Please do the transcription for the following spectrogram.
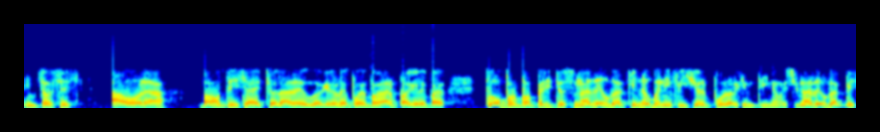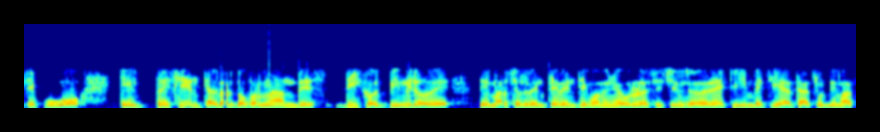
Entonces, ahora van a utilizar esto la deuda, que no le puede pagar para que le pague todo por papelito, es una deuda que no benefició al pueblo argentino, es una deuda que se fugó, que el presidente Alberto Fernández dijo el primero de, de marzo del 2020 cuando inauguró la sesión ciudadana que investigar hasta las últimas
